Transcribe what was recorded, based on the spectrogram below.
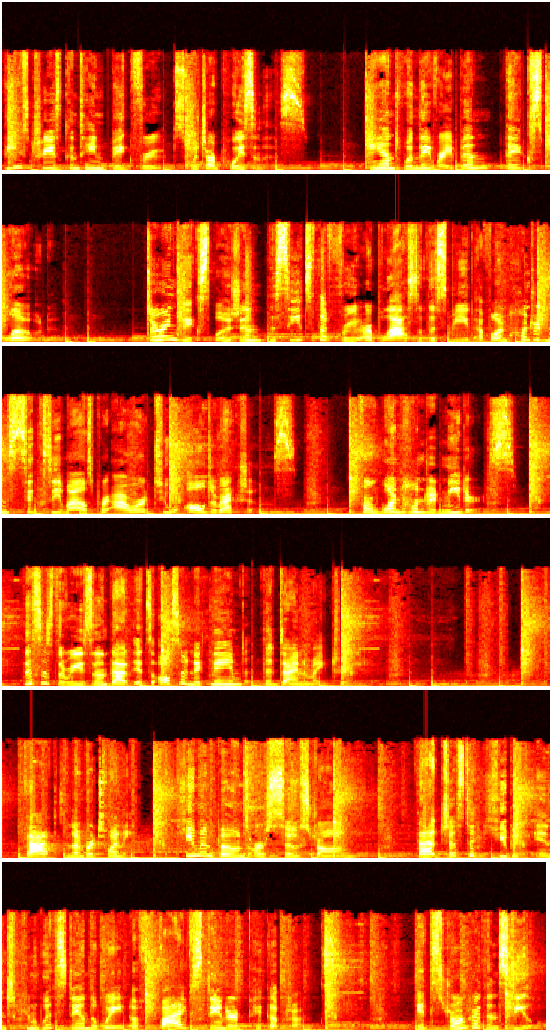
these trees contain big fruits, which are poisonous. And when they ripen, they explode. During the explosion, the seeds of the fruit are blasted at the speed of 160 miles per hour to all directions, for 100 meters. This is the reason that it's also nicknamed the dynamite tree. Fact number 20. Human bones are so strong that just a cubic inch can withstand the weight of five standard pickup trucks. It's stronger than steel.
